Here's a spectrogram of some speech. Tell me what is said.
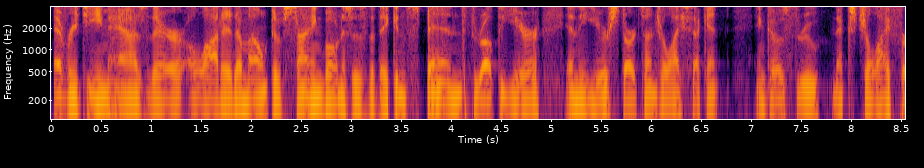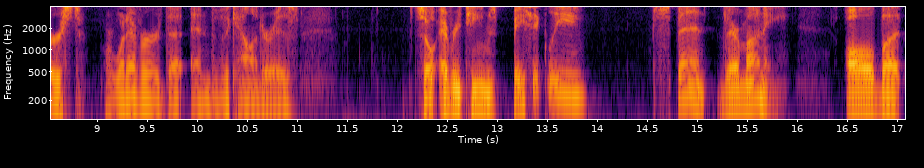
every team has their allotted amount of signing bonuses that they can spend throughout the year, and the year starts on July 2nd and goes through next July 1st or whatever the end of the calendar is. So every team's basically spent their money, all but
